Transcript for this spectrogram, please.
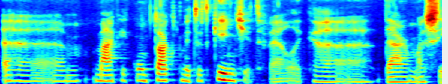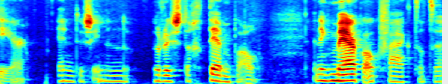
ehm, maak ik contact met het kindje terwijl ik daar masseer. En dus in een rustig tempo. En ik merk ook vaak dat, uh,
